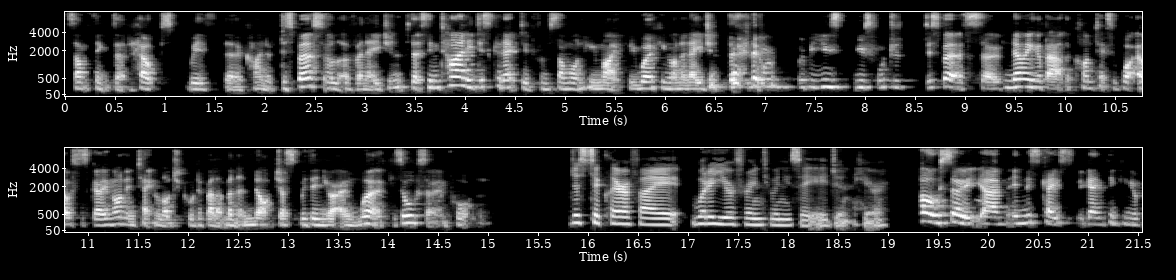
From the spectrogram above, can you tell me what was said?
something that helps with the kind of dispersal of an agent that's entirely disconnected from someone who might be working on an agent that, that would be use, useful to disperse. So knowing about the context of what else is going on in technological development and not just within your own work is also important. Just to clarify, what are you referring to when you say agent here? Oh, so um, in this case, again, thinking of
